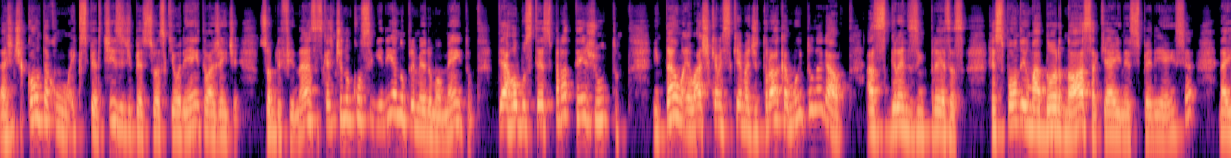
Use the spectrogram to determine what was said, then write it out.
A gente conta com expertise de pessoas que orientam a gente sobre finanças que a gente não conseguiria no primeiro momento ter a robustez para ter junto. Então, eu acho que é um esquema de troca muito legal. As grandes empresas respondem uma dor nossa, que é a inexperiência, né,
